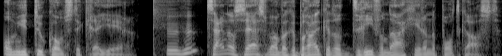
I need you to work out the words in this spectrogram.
om je toekomst te creëren. Mhm. Het zijn er zes, maar we gebruiken er drie vandaag hier in de podcast.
